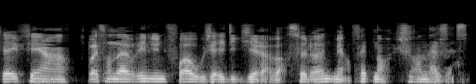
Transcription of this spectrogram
J'avais fait un poisson d'avril une fois où j'avais dit que j'irais à Barcelone, mais en fait non, je suis en Alsace.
